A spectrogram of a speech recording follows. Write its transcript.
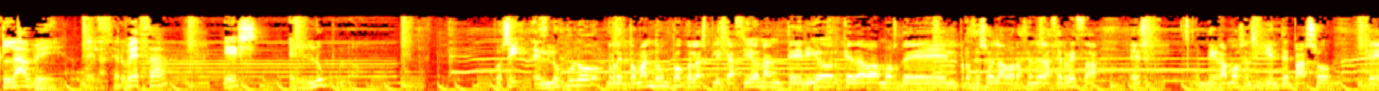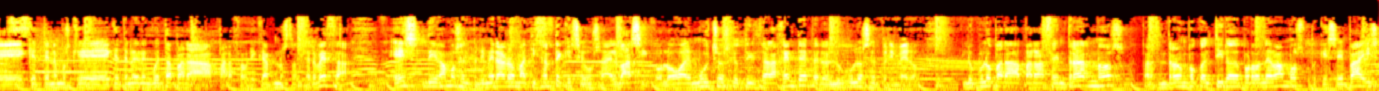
Clave de la cerveza es el lúpulo. Pues sí, el lúpulo, retomando un poco la explicación anterior que dábamos del proceso de elaboración de la cerveza, es digamos el siguiente paso que, que tenemos que, que tener en cuenta para, para fabricar nuestra cerveza. Es digamos el primer aromatizante que se usa, el básico. Luego hay muchos que utiliza la gente, pero el lúpulo es el primero. El lúpulo para, para centrarnos, para centrar un poco el tiro de por dónde vamos, que sepáis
